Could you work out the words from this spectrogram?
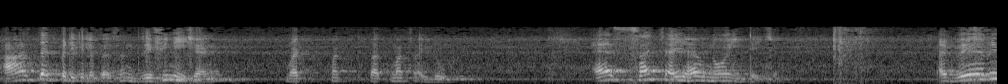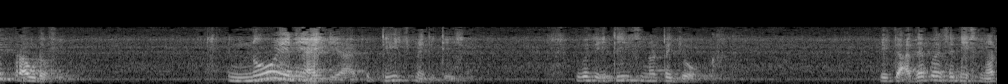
ask that particular person definition, what, what, what must I do? As such, I have no intention. I am very proud of you. No any idea to teach meditation. Because it is not a joke. If the other person is not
